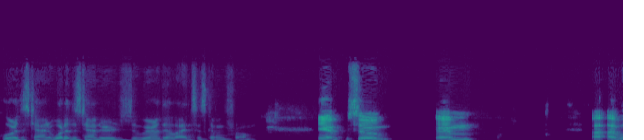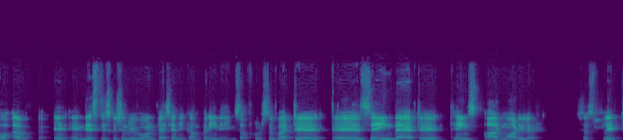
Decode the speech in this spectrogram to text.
who are the standard? What are the standards? Where are the alliances coming from? Yeah. So. Um, I, I, I, in, in, this discussion, we won't touch any company names, of course. So, but uh, uh, saying that uh, things are modular, so split,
